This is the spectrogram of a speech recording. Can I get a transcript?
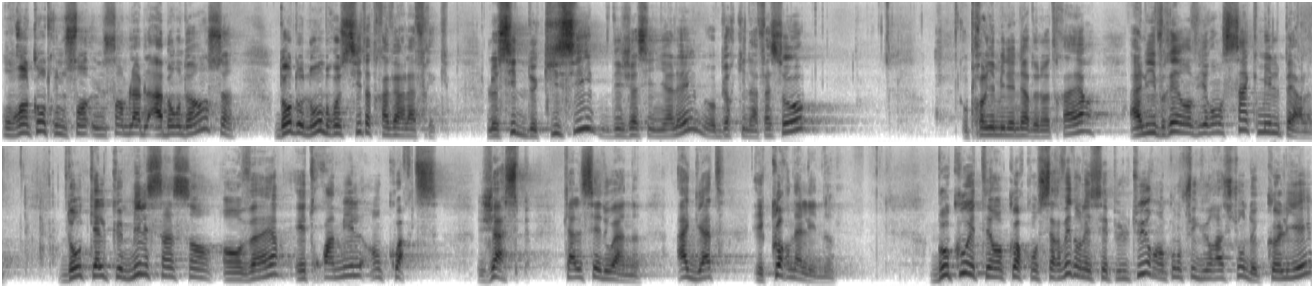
On rencontre une semblable abondance dans de nombreux sites à travers l'Afrique. Le site de Kissi, déjà signalé, au Burkina Faso, au premier millénaire de notre ère, a livré environ 5000 perles, dont quelques 1500 en verre et 3000 en quartz, jaspe, calcédoine, agate et cornaline. Beaucoup étaient encore conservés dans les sépultures en configuration de colliers,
